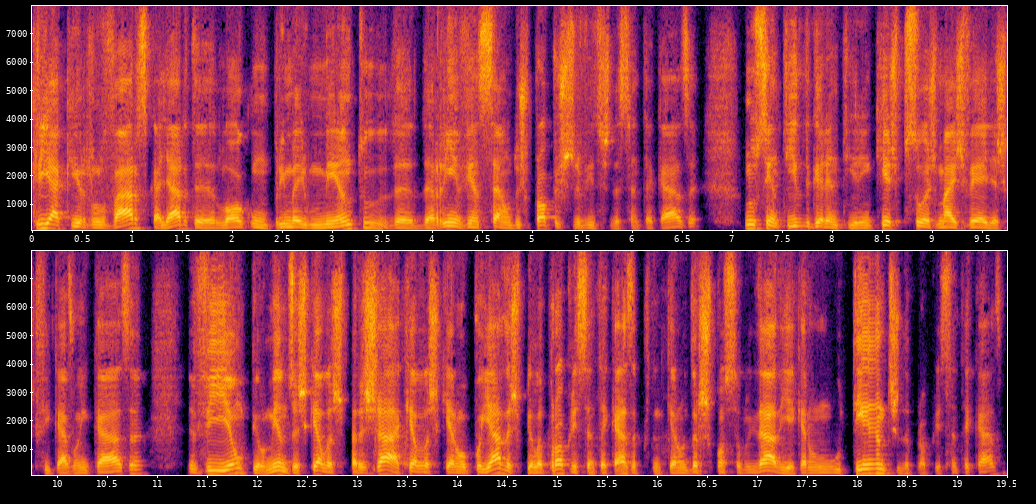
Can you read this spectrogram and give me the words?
Queria aqui relevar, se calhar, de, logo um primeiro momento da, reinvenção dos próprios serviços da Santa Casa, no sentido de garantirem que as pessoas mais velhas que ficavam em casa viam, pelo menos aquelas, para já, aquelas que eram apoiadas pela própria Santa Casa, portanto, que eram da responsabilidade e que eram utentes da própria Santa Casa,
